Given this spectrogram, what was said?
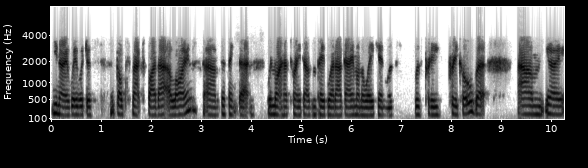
you know we were just gobsmacked by that alone. Um, to think that we might have twenty thousand people at our game on the weekend was was pretty pretty cool. But um, you know,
